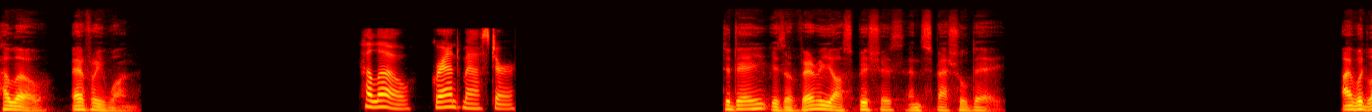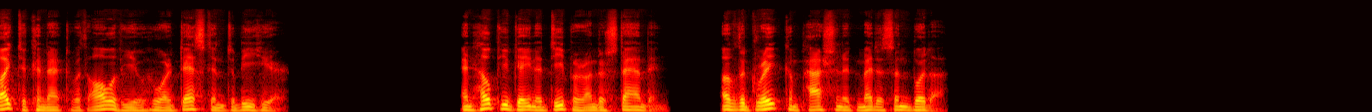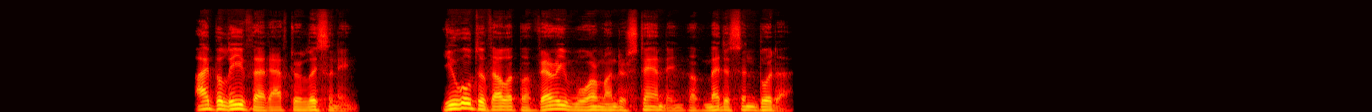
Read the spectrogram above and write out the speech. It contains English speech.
Hello, everyone. Hello, Grandmaster. Today is a very auspicious and special day. I would like to connect with all of you who are destined to be here and help you gain a deeper understanding of the great compassionate medicine Buddha. I believe that after listening, you will develop a very warm understanding of medicine Buddha.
